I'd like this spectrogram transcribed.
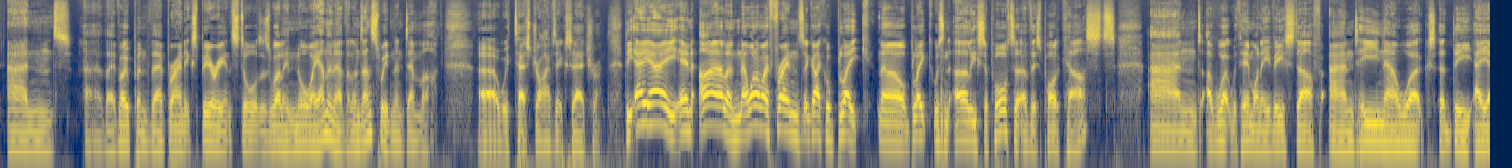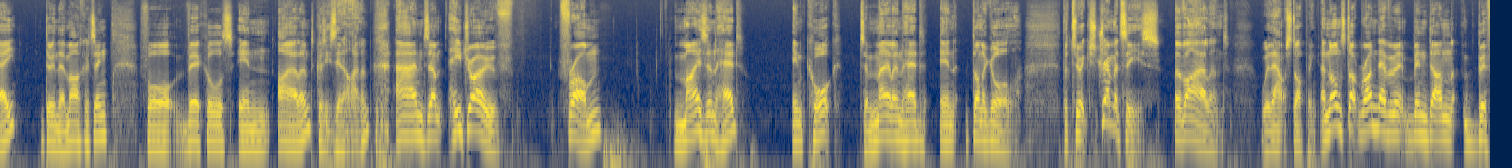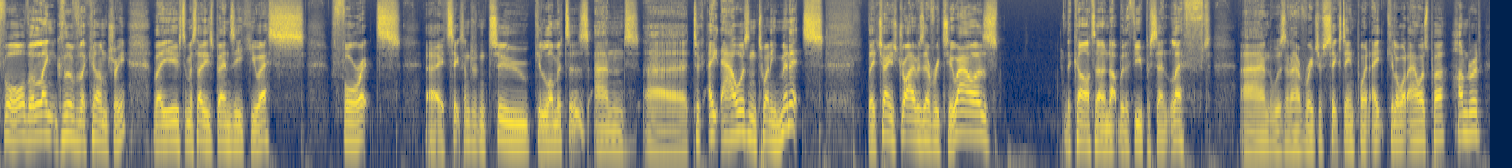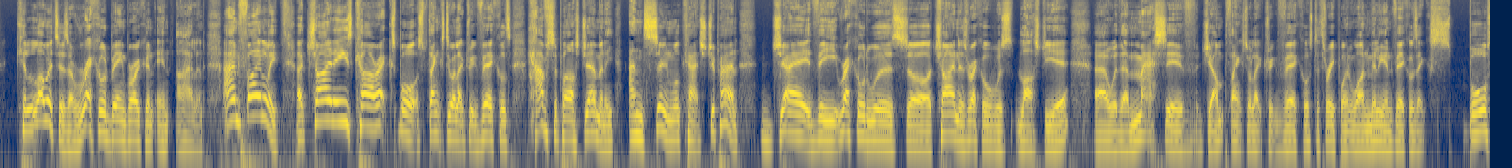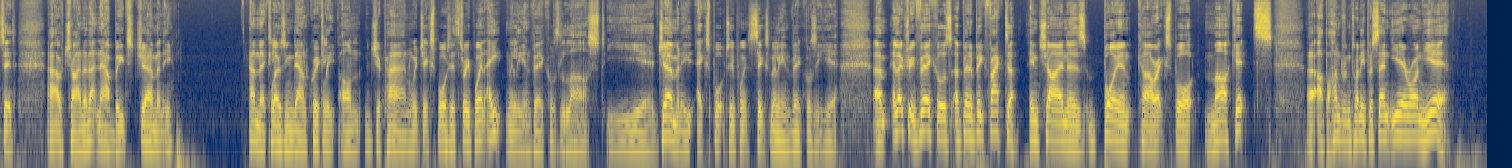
and uh, they've opened their brand experience stores as well in Norway and the Netherlands and Sweden and Denmark uh, with test drives, etc. The AA in Ireland. Now, one of my friends, a guy called Blake. Now, Blake was an early supporter of this podcast, and I've worked with him on EV stuff, and he now works at the AA doing their marketing for vehicles in Ireland because he's in Ireland, and um, he drove from Mizen Head in Cork to Malin Head in Donegal, the two extremities of Ireland, without stopping. A non stop run, never been done before, the length of the country. They used a Mercedes Benz EQS for it. Uh, it's 602 kilometres and uh, took 8 hours and 20 minutes. They changed drivers every two hours. The car turned up with a few percent left and was an average of 16.8 kilowatt hours per 100 kilometres, a record being broken in Ireland. And finally, Chinese car exports, thanks to electric vehicles, have surpassed Germany and soon will catch Japan. J- the record was, China's record was last year, uh, with a massive jump thanks to electric vehicles to 3.1 million vehicles exported out of China. That now beats Germany. And they're closing down quickly on Japan, which exported 3.8 million vehicles last year. Germany export 2.6 million vehicles a year. Um, electric vehicles have been a big factor in China's buoyant car export markets, uh, up 120% year on year.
